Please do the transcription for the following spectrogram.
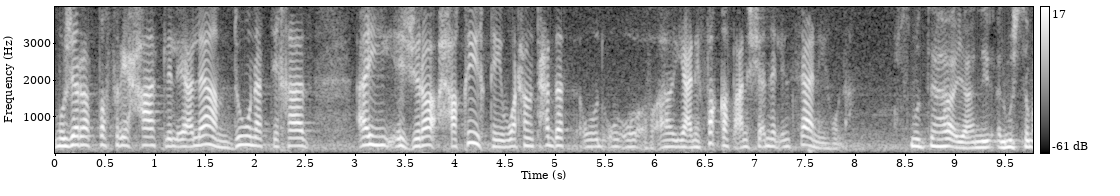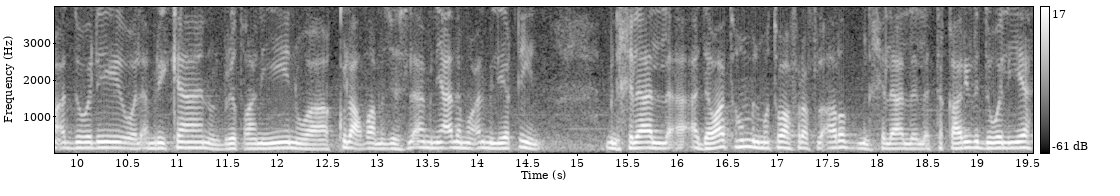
مجرد تصريحات للإعلام دون اتخاذ أي إجراء حقيقي؟ ونحن نتحدث يعني فقط عن الشأن الإنساني هنا. منتهى يعني المجتمع الدولي والأمريكان والبريطانيين وكل أعضاء مجلس الأمن يعلموا علم اليقين من خلال أدواتهم المتوافرة في الأرض من خلال التقارير الدولية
